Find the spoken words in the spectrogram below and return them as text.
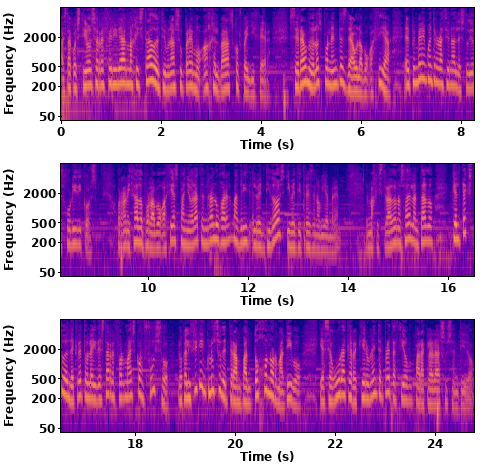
A esta cuestión se referirá el magistrado del Tribunal Supremo, Ángel Vasco Pellicer. Será uno de los ponentes de Aula Abogacía, el primer encuentro nacional de estudios jurídicos. Organizado por la Abogacía Española, tendrá lugar en Madrid el 22 y 23 de noviembre. El magistrado nos ha adelantado que el texto del decreto ley de esta reforma es confuso, lo califica incluso de trampantojo normativo y asegura que requiere una interpretación para aclarar su sentido.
